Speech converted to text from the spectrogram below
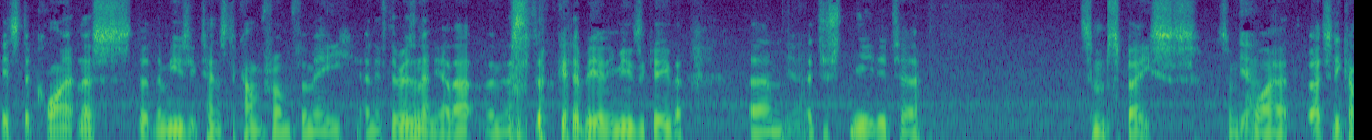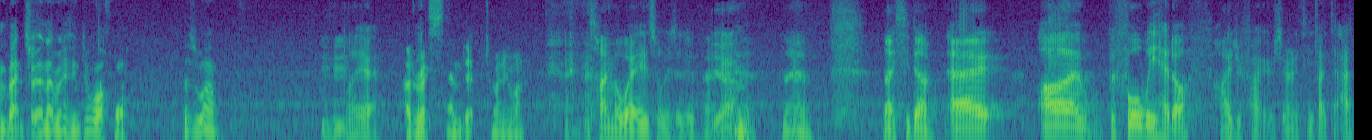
it's the quietness that the music tends to come from for me. And if there isn't any of that, then there's not going to be any music either. Um, Yeah. I just needed to, some space, some Yeah. quiet, to actually come back to it and have anything to offer as well. Mhm. Oh yeah, I'd That's- recommend it to anyone. time away is always a good thing. Yeah. yeah. yeah. Nicely done. Uh, uh, before we head off, Hydro Fighter, is there anything you'd like to add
